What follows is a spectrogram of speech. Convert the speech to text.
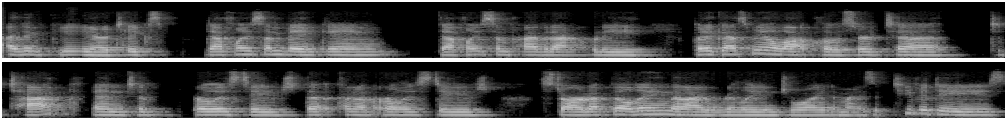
I think, you know, it takes definitely some banking, definitely some private equity, but it gets me a lot closer to to tech and to early stage, that kind of early stage startup building that I really enjoyed in my Zipteva days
